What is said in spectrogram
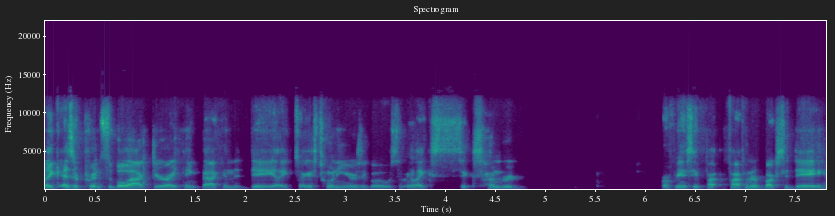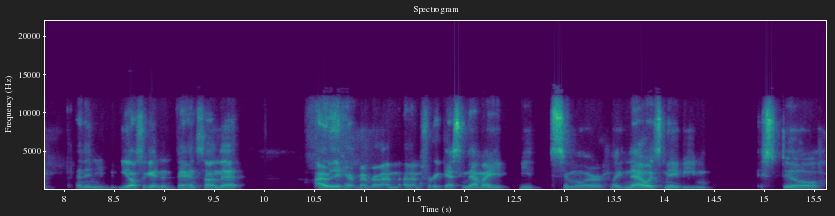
like as a principal actor i think back in the day like i guess 20 years ago it was something like 600 or if you say 500 bucks a day and then you, you also get an advance on that i really can't remember. I'm, I'm sort of guessing that might be similar. Like now it's maybe still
